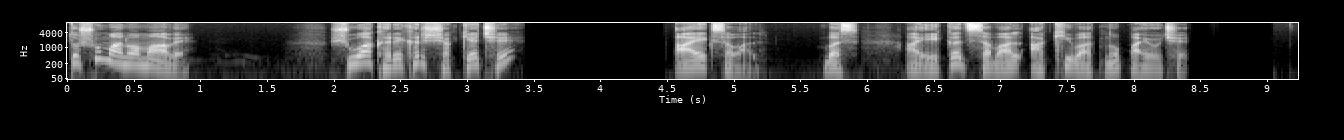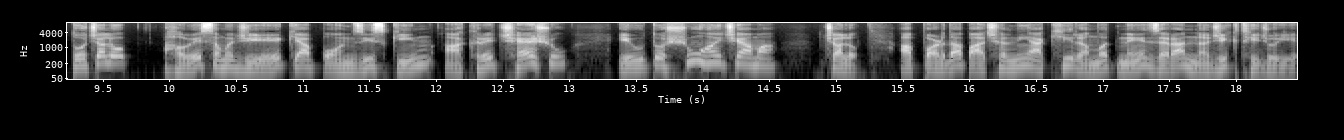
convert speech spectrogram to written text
તો શું માનવામાં આવે? શું આ ખરેખર શક્ય છે? આ એક સવાલ. બસ, આ એક જ સવાલ આખી વાતનો પાયો છે. તો ચલો, હવે સમજીએ કે આ પોન્ઝી સ્કીમ આખરે છે શું? એવું તો શું હોય છે આમાં? ચલો, આ પડદા પાછળની આખી રમતને જરા નજીકથી જોઈએ.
